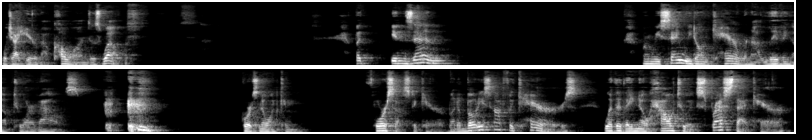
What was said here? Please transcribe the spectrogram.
which I hear about koans as well. But in Zen, when we say we don't care, we're not living up to our vows. of course, no one can force us to care, but a bodhisattva cares whether they know how to express that care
